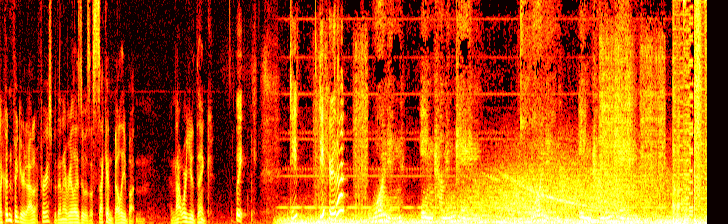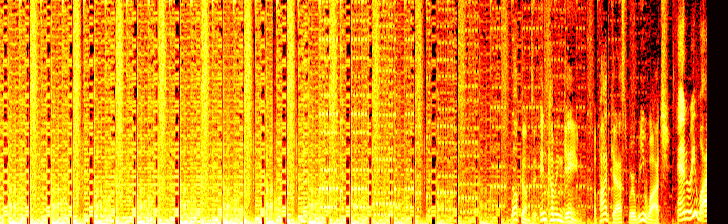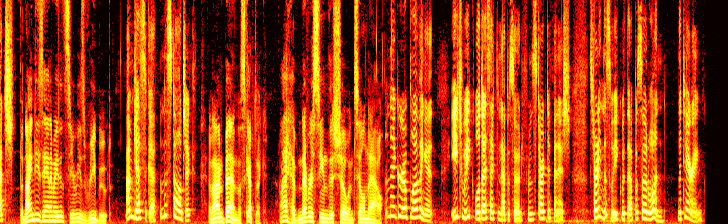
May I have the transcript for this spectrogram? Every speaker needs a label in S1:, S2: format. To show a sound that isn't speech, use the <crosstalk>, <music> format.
S1: So I couldn't figure it out at first, but then I realized it was a second belly button, and not where you'd think.
S2: Wait, do you do you hear that?
S3: Warning, incoming game. Warning, incoming game.
S1: Welcome to Incoming Game, a podcast where we watch
S2: And rewatch.
S1: the 90s animated series Reboot.
S2: I'm Jessica, a nostalgic,
S1: And I'm Ben, a skeptic. I have never seen this show until now.
S2: and I grew up loving it. Each week we'll dissect an episode from start to finish, starting this week with episode one, The Tearing.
